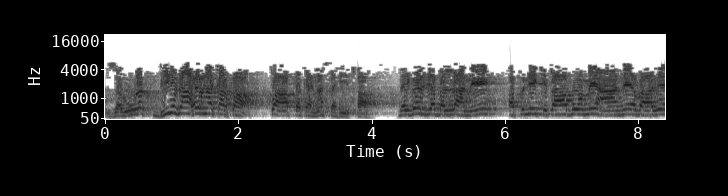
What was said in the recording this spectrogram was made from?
ضرورت بھی ظاہر نہ کرتا تو آپ کا کہنا صحیح تھا۔ مگر جب اللہ نے اپنی کتابوں میں آنے والے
